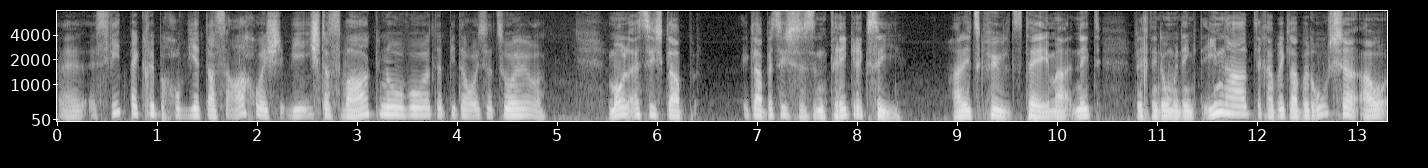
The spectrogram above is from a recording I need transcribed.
ein Feedback bekommen, wie das angekommen ist? Wie ist das wahrgenommen worden bei unseren Zuhörern? Mal, es ist, glaub, ich glaube, es ist ein Trigger gewesen, habe ich das Gefühl, das Thema. Nicht, vielleicht nicht unbedingt inhaltlich, aber ich glaube, Rauschen, auch,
